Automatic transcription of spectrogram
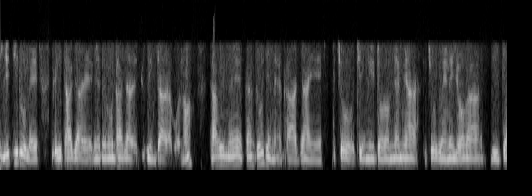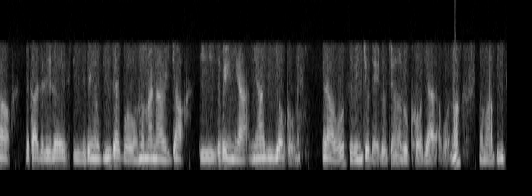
အရေးကြီးလို့လည်းလေးထားကြတယ်အများကျွန်တော်ထားကြတယ်ပြုပြင်ကြတာပေါ့နော်ဒါပေမဲ့ကန်ဆိုးကျင်တဲ့အခါကျရင်တချို့အခြေအနေတော်တော်များများတချို့ဆိုရင်လည်းယောဂဒီကြောင့် တခါတလေလဲဒီသပင်ကိုကြီးစိုက်ပုံမမှန်တာတွေကြောင့်ဒီသပင်တွေကအများကြီးရော့ကုန်တယ်အဲ့ဒါကိုသပင်ကျွတ်တယ်လို့ကျွန်တော်တို့ခေါ်ကြတာပေါ့နော်ဟိုမှာ BP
